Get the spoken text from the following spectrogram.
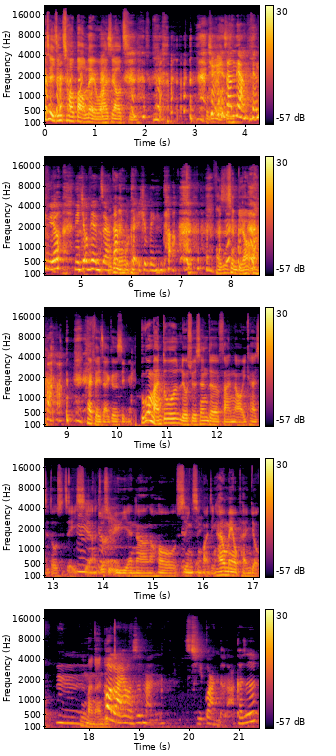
而且已经超爆累，我还是要吃。去冰山两年，你就你就变这样，但你不可以去冰岛。还是先不要了，太肥宅个性了。不过蛮多留学生的烦恼一开始都是这一些啊，就是语言啊，然后适应新环境，还有没有朋友，嗯，是蛮难的。后来我是蛮习惯的啦，可是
